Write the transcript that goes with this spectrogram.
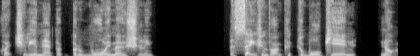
quite chilly in there, but but a warm emotionally a safe environment. People could walk in. You know,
